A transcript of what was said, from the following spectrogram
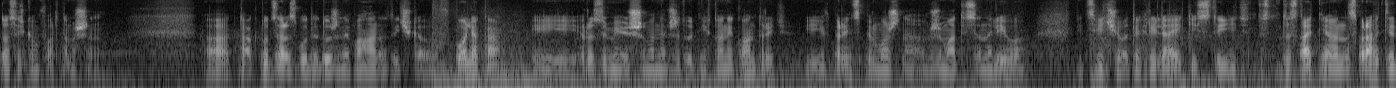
досить комфортна машина. А, так, тут зараз буде дуже непогана тичка в поляка, і розумію, що мене вже тут ніхто не контрить, і в принципі можна вжиматися наліво, підсвічувати гриля, який стоїть. Достатньо насправді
